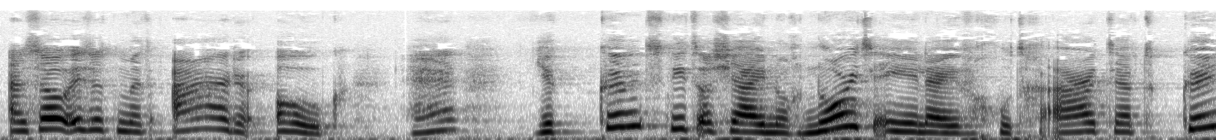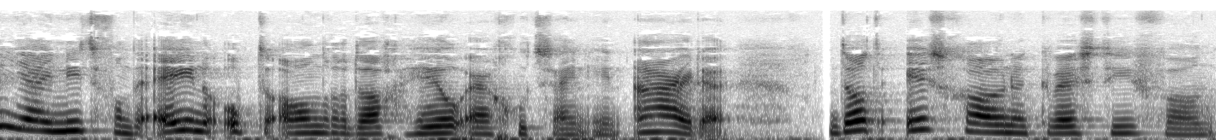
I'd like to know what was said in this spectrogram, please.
en zo is het met aarde ook. Hè? Je kunt niet, als jij nog nooit in je leven goed geaard hebt, kun jij niet van de ene op de andere dag heel erg goed zijn in aarde. Dat is gewoon een kwestie van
